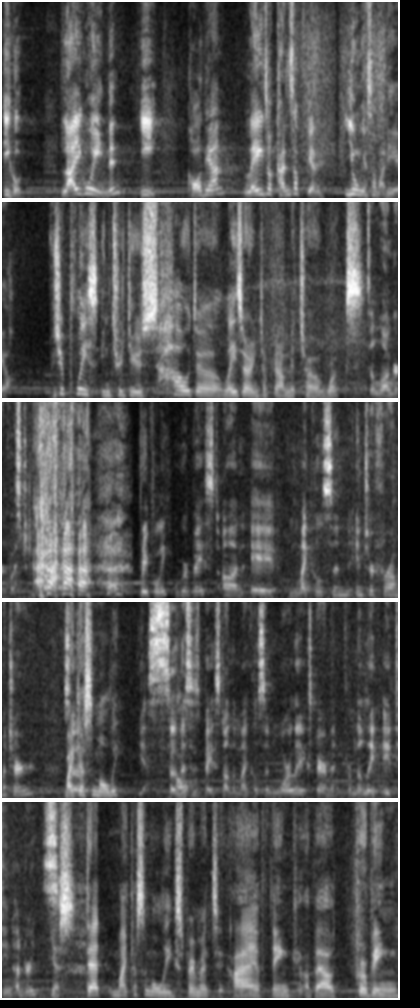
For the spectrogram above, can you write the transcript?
이곳 라이고에 있는 이 거대한 레이저 간섭계를 이용해서 말이에요. Would you please introduce how the laser interferometer works It's a longer question. briefly? We're based on a Michelson interferometer. So- Michelson Morley? Yes. So this Oh. is based on the Michelson Morley experiment from the late 1800s. Yes. That Michelson Morley experiment, I think about probing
